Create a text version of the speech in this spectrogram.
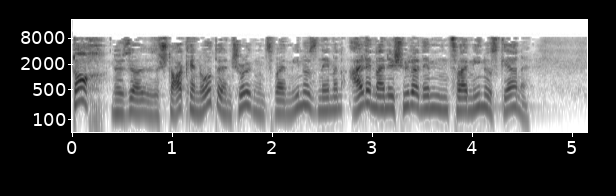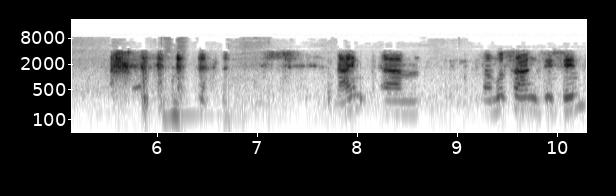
Doch, das ist ja eine starke Note, Entschuldigung, zwei Minus nehmen, alle meine Schüler nehmen zwei Minus gerne. Nein, ähm, man muss sagen, sie sind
